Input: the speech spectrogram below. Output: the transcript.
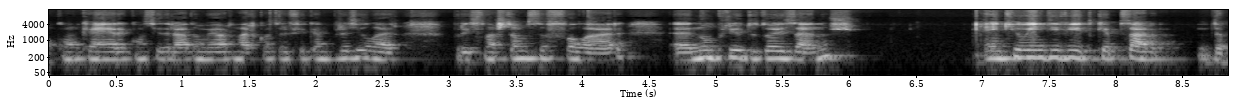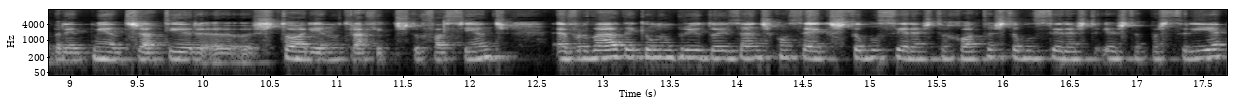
com quem era considerado o maior narcotraficante brasileiro. Por isso, nós estamos a falar uh, num período de dois anos em que o indivíduo que, apesar de aparentemente já ter uh, história no tráfico de estupefacientes, a verdade é que ele, num período de dois anos, consegue estabelecer esta rota, estabelecer este, esta parceria.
